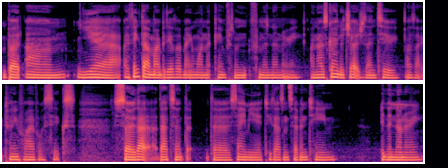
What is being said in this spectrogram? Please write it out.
But um, yeah, I think that might be the other main one that came from from the nunnery. And I was going to church then too. I was like 25 or six, so that that's at the, the same year, 2017, in the nunnery.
